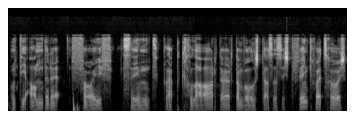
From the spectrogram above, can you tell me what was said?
Und die anderen fünf sind, glaube klar dort am wohlsten. Also das ist der Fink, der jetzt gekommen ist.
